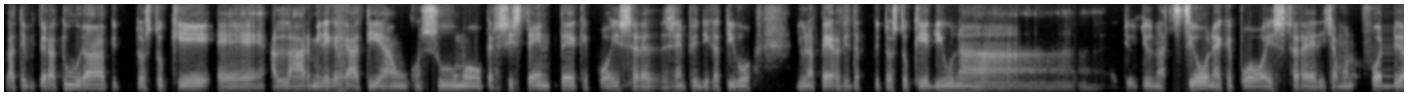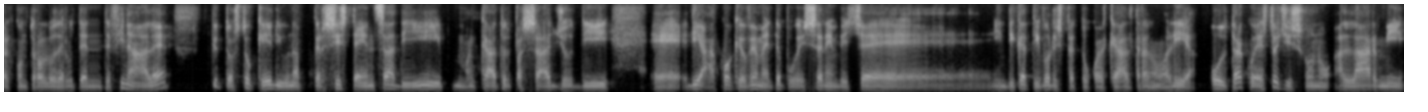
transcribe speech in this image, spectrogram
la temperatura piuttosto che eh, allarmi legati a un consumo persistente che può essere ad esempio indicativo di una perdita piuttosto che di una di, di, un'azione che può essere diciamo, fuori dal controllo dell'utente finale, piuttosto che di una persistenza di mancato il passaggio di, eh, di, acqua che ovviamente può essere invece indicativo rispetto a qualche altra anomalia. Oltre a questo ci sono allarmi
